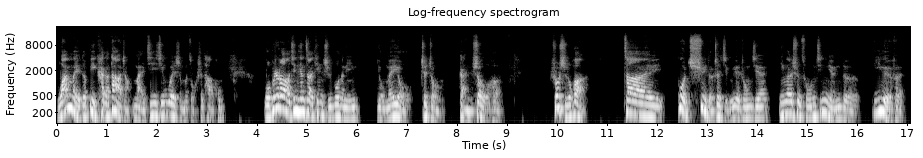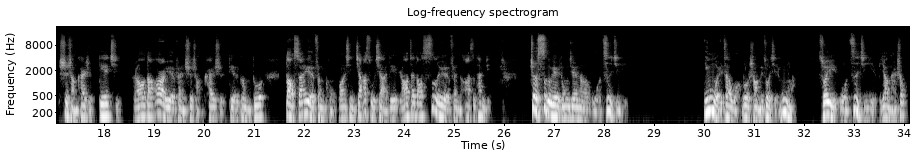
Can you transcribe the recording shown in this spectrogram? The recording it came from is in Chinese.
完美的避开了大涨，买基金为什么总是踏空？我不知道今天在听直播的您有没有这种感受哈？说实话，在过去的这几个月中间，应该是从今年的一月份市场开始跌起，然后到二月份市场开始跌得更多，到三月份恐慌性加速下跌，然后再到四月份的二次探底，这四个月中间呢，我自己。因为在网络上面做节目嘛，所以我自己也比较难受。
